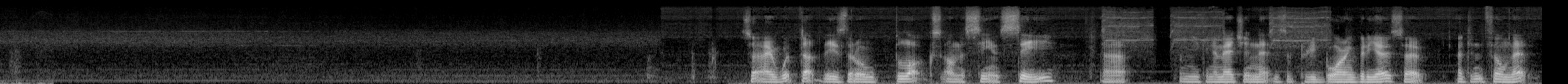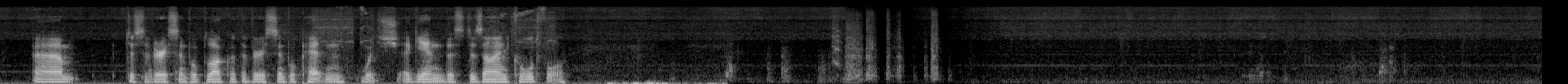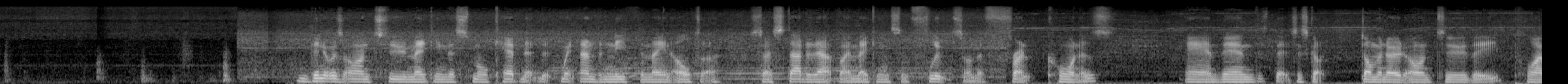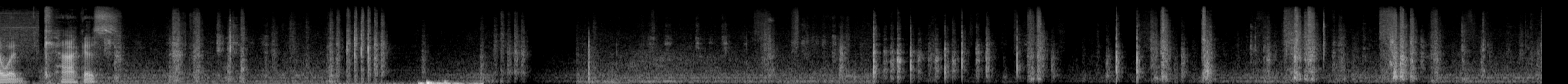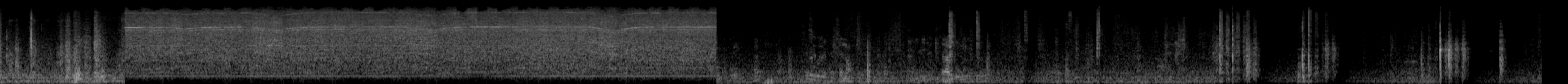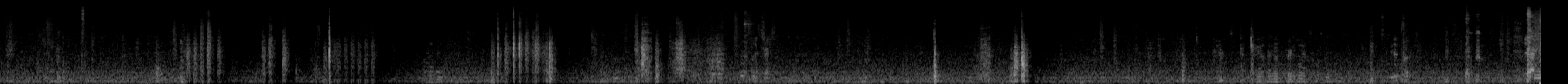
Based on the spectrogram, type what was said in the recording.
So I whipped up these little blocks on the CNC. Uh, and you can imagine that is a pretty boring video, so I didn't film that. Um, just a very simple block with a very simple pattern, which again this design called for. Then it was on to making this small cabinet that went underneath the main altar. So I started out by making some flutes on the front corners, and then that just got dominoed onto the plywood carcass.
